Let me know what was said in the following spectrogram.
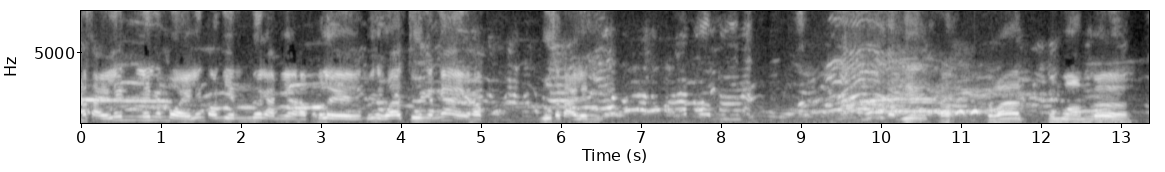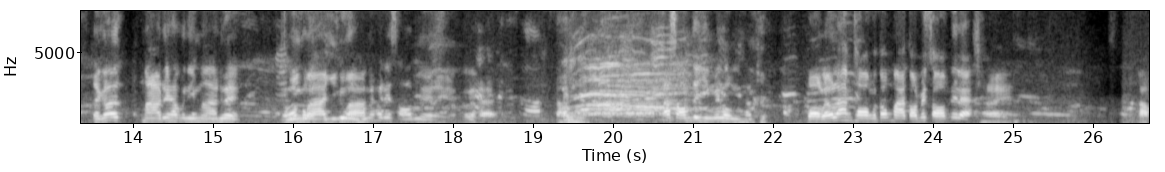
อาศัยเล่นเล่นกันบ่อย เล่นตอนเย็นด้วยกันเนี่ยครับ ก็เลยรู้สึกว่าจูนกันง่ายครับ รู้สไตล์เล่นอยู่แล้วแล้วพอมีแบบโอ้โห นี่ครับแต่ว่าวอร์มวอร์มๆเออ แต่ก็มาด้วยครับวันนี้มาด้วย แต่ว่ายิงมายิงคือผมมาก็ไม่ค่อยได้ซ้อมเลยอะไรอย่างเงี้ยก็แบบไม่ได้ซ้อมครับผมถ้าซ้อมจะยิงไม่ลงครับบอกแล้วร่างทองมันต้องมาตอนไม่ซ้อมนี่แหละ ใช่ครับ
